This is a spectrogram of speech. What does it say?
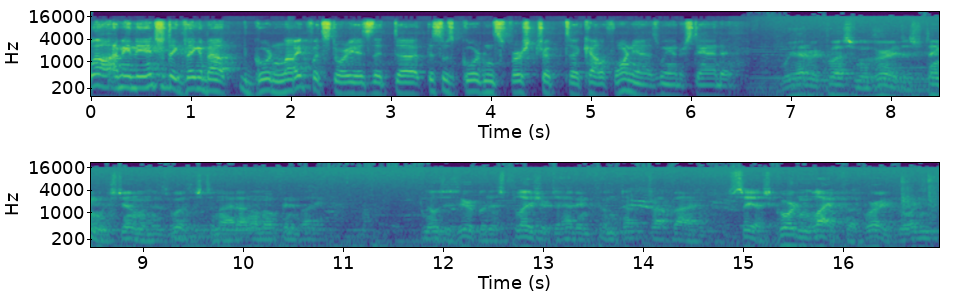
Well, I mean, the interesting thing about the Gordon Lightfoot story is that uh, this was Gordon's first trip to California, as we understand it. we had a request from a very distinguished gentleman who's with us tonight. I don't know if anybody knows he's here, but it's a pleasure to have him come drop by and see us. Gordon Lightfoot. Where are you, Gordon?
